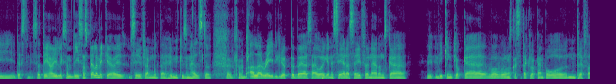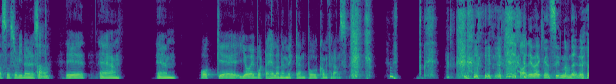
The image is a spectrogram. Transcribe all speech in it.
i Destiny. Så det har ju liksom, vi som spelar mycket har ju, ser ju fram emot det här hur mycket som helst. Och Självklart. alla raid-grupper börjar så här organisera sig för när de ska, vilken klocka, vad, vad de ska sätta klockan på, och de träffas och så vidare. Så Ja. det, eh, ehm, och eh, jag är borta hela den veckan på konferens. ja, det är verkligen synd om dig nu.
